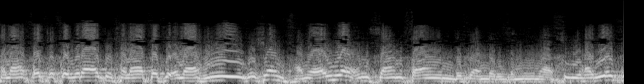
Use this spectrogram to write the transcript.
خلافت کبرى کو خلافت الہی بشن ہمارا انسان قائم بکن در زمین ہے ہر ایک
